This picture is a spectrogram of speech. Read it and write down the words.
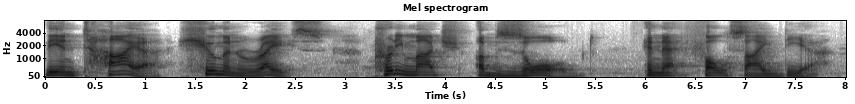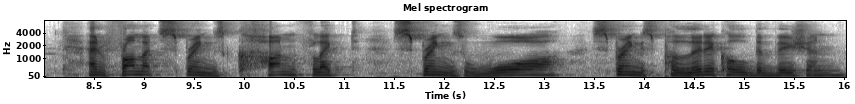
the entire human race pretty much absorbed in that false idea. And from it springs conflict, springs war, springs political division,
